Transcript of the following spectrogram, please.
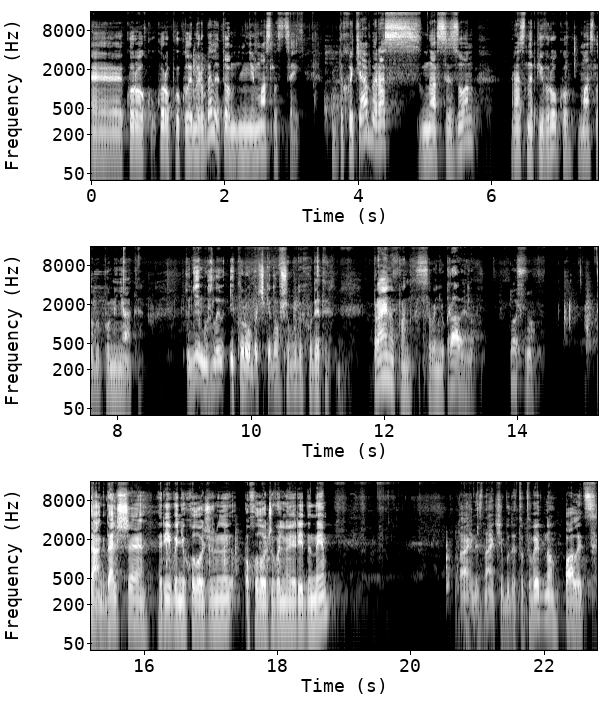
е, коробку, коробку, коли ми робили, то масло з цей. Тобто хоча б раз на сезон, раз на півроку масло би поміняти. Тоді, можливо, і коробочки довше будуть ходити. Правильно, пан Савенюк? Правильно. Точно. Так, далі рівень охолоджувальної, охолоджувальної рідини. Ай, не знаю, чи буде тут видно. Палець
